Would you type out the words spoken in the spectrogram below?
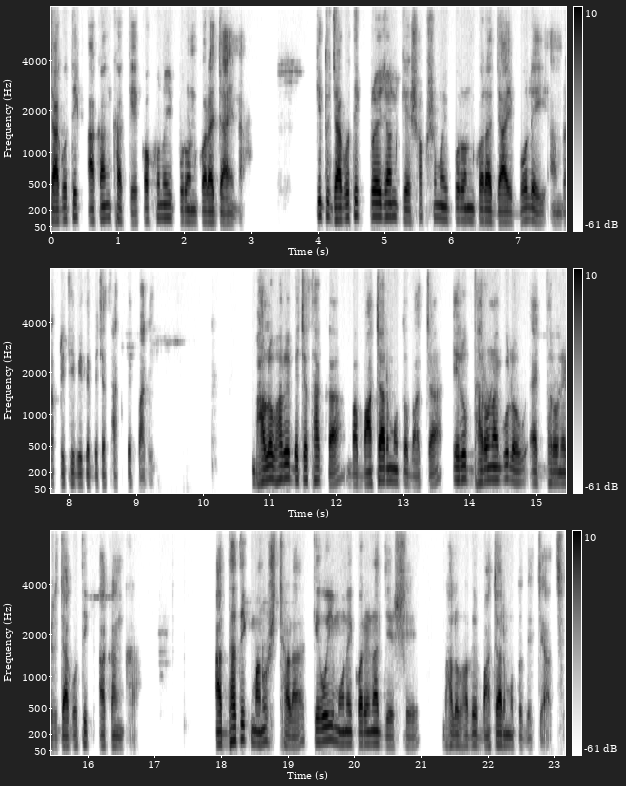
জাগতিক আকাঙ্ক্ষাকে কখনোই পূরণ করা যায় না। কিন্তু জাগতিক প্রয়োজনকে সবসময় পূরণ করা যায় বলেই আমরা পৃথিবীতে বেঁচে থাকতে পারি। ভালোভাবে বেঁচে থাকা বা বাঁচার মতো বাঁচা এরূপ ধারণাগুলোও এক ধরনের জাগতিক আকাঙ্ক্ষা। আধ্যাত্মিক মানুষ ছাড়া কেউই মনে করে না যে সে ভালোভাবে বাঁচার মতো বেঁচে আছে।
